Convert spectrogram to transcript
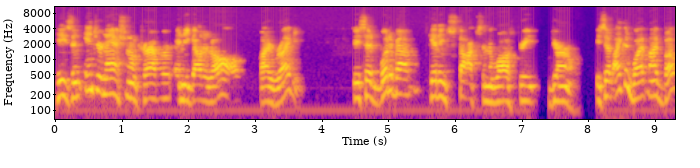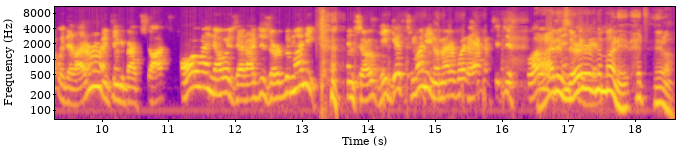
He's an international traveler and he got it all by writing. He said, What about getting stocks in the Wall Street Journal? He said, I could wipe my butt with it. I don't know anything about stocks. All I know is that I deserve the money. and so he gets money no matter what happens. It just flows. I deserve the money. That's you know.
